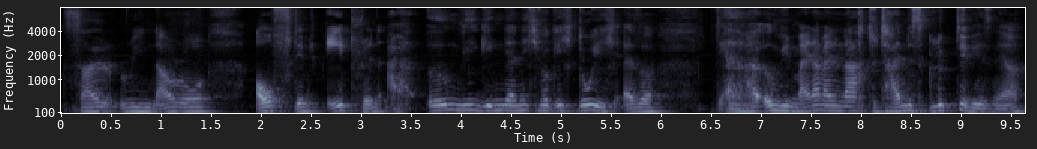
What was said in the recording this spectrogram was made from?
Sal Rinauro auf dem Apron, aber irgendwie ging der nicht wirklich durch. Also, der war irgendwie meiner Meinung nach total missglückt gewesen, ja.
